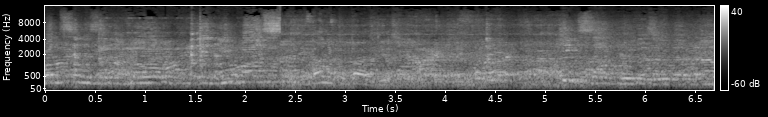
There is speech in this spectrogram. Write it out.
Woodson is in the home, and you must... Keith Southwood as a now.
